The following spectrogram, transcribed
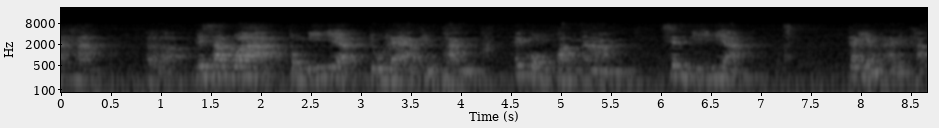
นะคะไม่ทราบว่าตรงนี้เนี่ยดูแลผิวพรรณให้คงความงาม เช่นนี้เนี่ยได้อย่างไรคะ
